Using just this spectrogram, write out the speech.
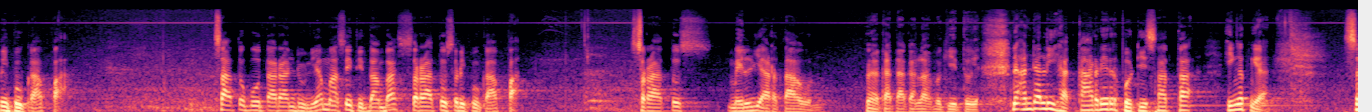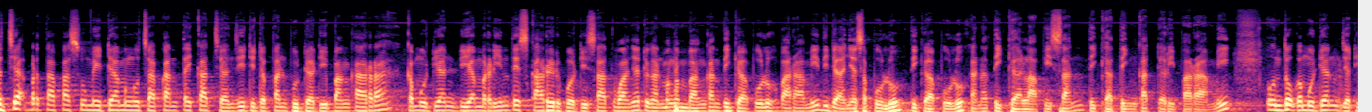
ribu kapak satu putaran dunia masih ditambah 100 ribu kapak. 100 miliar tahun. Nah, katakanlah begitu ya. Nah, Anda lihat karir Bodhisatta, ingat nggak? Sejak Pertapa Sumeda mengucapkan tekad janji di depan Buddha di Pangkara, kemudian dia merintis karir bodhisatwanya dengan mengembangkan 30 parami, tidak hanya 10, 30 karena tiga lapisan, tiga tingkat dari parami, untuk kemudian menjadi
